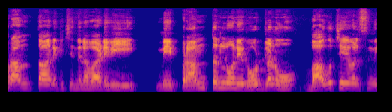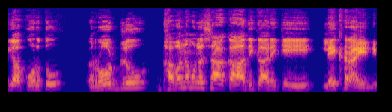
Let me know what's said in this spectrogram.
ప్రాంతానికి చెందిన వాడివి మీ ప్రాంతంలోని రోడ్లను బాగు చేయవలసిందిగా కోరుతూ రోడ్లు భవనముల శాఖ అధికారికి లేఖ రాయండి.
